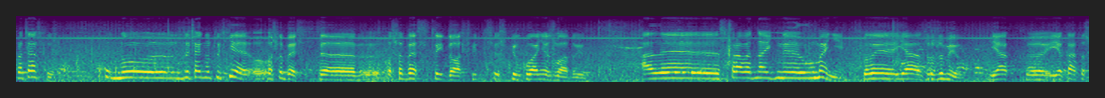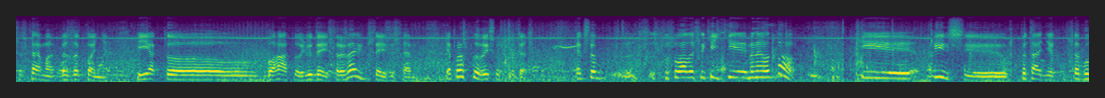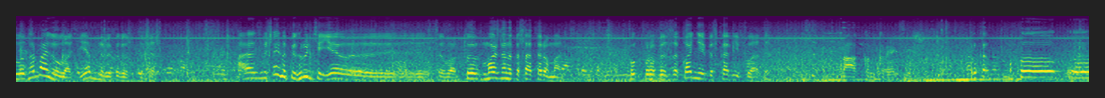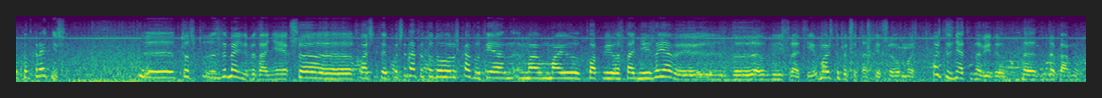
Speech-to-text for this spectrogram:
протесту, ну, звичайно, тут є особисте, особистий досвід спілкування з владою. Але справа навіть не у мені, коли я зрозумів, як, е, яка то система беззаконня і як то багато людей страждають від цієї системи, я просто вийшов з протесту. Якщо б е, стосувалося тільки мене одного і інші в питаннях все було нормально у владі, я б не виходив з протесту. А звичайно, підґрунтя є е, цього. То можна написати роман про беззаконня і безкарність влади. А конкретніше. Про про, по- конкретніше. Е, земельне питання. Якщо е, хочете почитати, то довго розказувати. Я маю, копію останньої заяви з до адміністрації. Можете почитати, якщо ви можете. Можете зняти на відео, на камеру.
